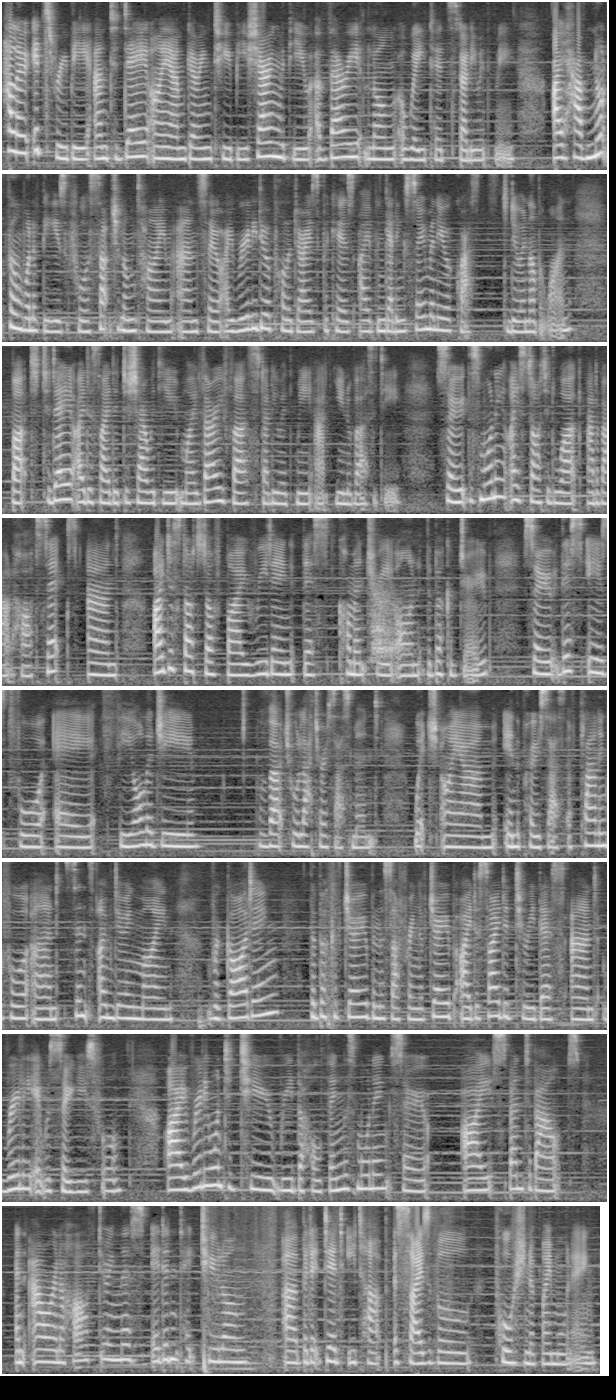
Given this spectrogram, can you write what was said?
Hello, it's Ruby, and today I am going to be sharing with you a very long awaited study with me. I have not filmed one of these for such a long time, and so I really do apologise because I've been getting so many requests to do another one. But today I decided to share with you my very first study with me at university. So this morning I started work at about half six, and I just started off by reading this commentary on the book of Job. So, this is for a theology virtual letter assessment, which I am in the process of planning for. And since I'm doing mine regarding the book of Job and the suffering of Job, I decided to read this, and really it was so useful. I really wanted to read the whole thing this morning, so I spent about an hour and a half doing this. It didn't take too long, uh, but it did eat up a sizable portion of my morning.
